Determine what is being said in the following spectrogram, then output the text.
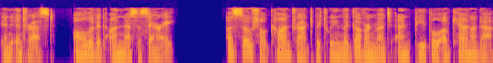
in interest, all of it unnecessary. A social contract between the government and people of Canada.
